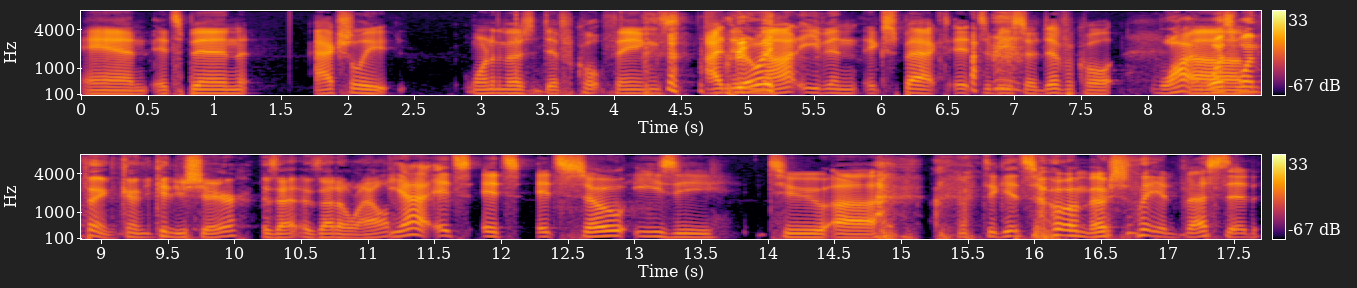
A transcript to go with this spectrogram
and it's been actually one of the most difficult things. I did Really? not even expect it to be so difficult. Why? What's Um, one thing? Can can you share? Is that is that allowed? Yeah, it's it's it's so easy to uh to get so emotionally invested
